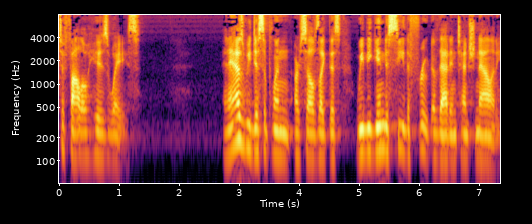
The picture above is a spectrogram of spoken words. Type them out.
to follow his ways. And as we discipline ourselves like this, we begin to see the fruit of that intentionality.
